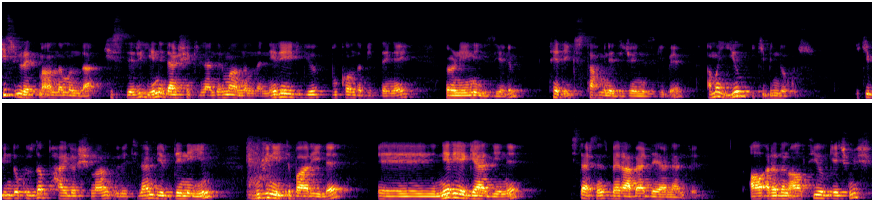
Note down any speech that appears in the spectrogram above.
his üretme anlamında, hisleri yeniden şekillendirme anlamında nereye gidiyor? Bu konuda bir deney örneğini izleyelim. TEDx tahmin edeceğiniz gibi ama yıl 2009. 2009'da paylaşılan, üretilen bir deneyin bugün itibariyle e, nereye geldiğini isterseniz beraber değerlendirelim. Aradan 6 yıl geçmiş.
